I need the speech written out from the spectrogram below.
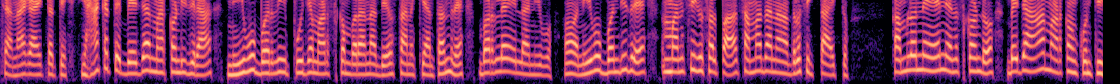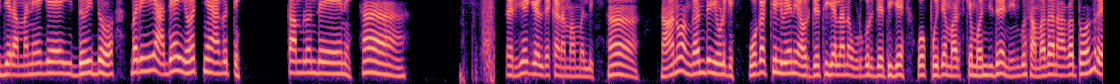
ಚೆನ್ನಾಗಾಯ್ತತೆ. ಯಾಕತ್ತೆ ಬೇಜಾರ್ ಮಾಡ್ಕೊಂಡಿದ್ದೀರಾ? ನೀವು ಬರ್ರಿ ಪೂಜೆ ಮಾಡಿಸ್ಕೊಂಡ್ ಬರೋಣ ದೇವಸ್ಥಾನಕ್ಕೆ ಅಂತಂದ್ರೆ ಬರಲೇ ಇಲ್ಲ ನೀವು. ಹಾ, ನೀವು ಬಂದಿದ್ರೆ ಮನಸ್ಸಿಗೆ ಸ್ವಲ್ಪ ಸಮಾಧಾನ ಆದ್ರೂ ಸಿಗ್ತಾ ಇತ್ತು ಕಮಲನ್ನೇ ನೆನೆಸ್ಕೊಂಡು ಬೇಜಾರ್ ಮಾಡ್ಕೊಂಡ್ ಕುಂತಿದ್ದೀರಾ ಮನೆಗೆ? ಇದ್ದು ಇದ್ದು ಬರೀ ಅದೇ ಯೋಚನೆ ಆಗುತ್ತೆ. ಕಮಲಂದೇನೆ ಹಾ. ಸರಿಯಾಗಿ ಹೇಳ್ದೆ ಕಣ ಮಮ್ಮಲ್ಲಿ ಹಾ ನಾನು ಹಂಗಂದೆ ಇವಳಿಗೆ. ಹೋಗಕ್ಕಿಲ್ವೇನೆ ಅವ್ರ ಜೊತೆಗೆಲ್ಲ ಹುಡುಗರ ಜೊತೆಗೆ? ಹೋಗಿ ಪೂಜೆ ಮಾಡಿಸ್ಕೊಂಡ್ ಬಂದಿದ್ರೆ ನಿನ್ಗೂ ಸಮಾಧಾನ ಆಗತ್ತೋ ಅಂದ್ರೆ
